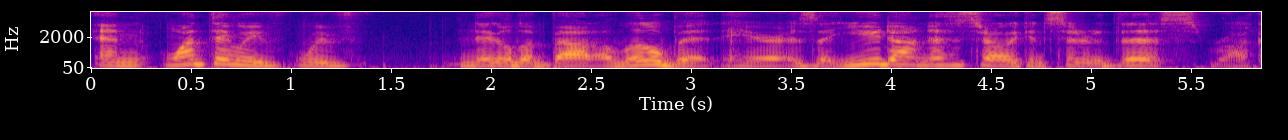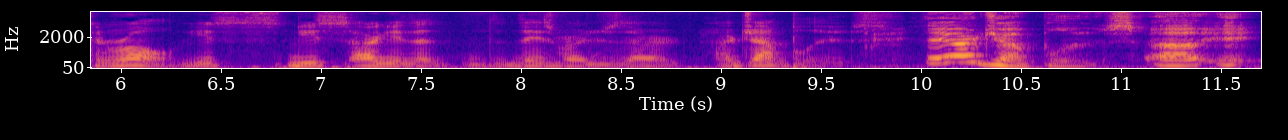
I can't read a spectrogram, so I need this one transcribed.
and one thing we've we've niggled about a little bit here is that you don't necessarily consider this rock and roll. You you argue that these words are are jump blues. They are jump blues. Uh, it,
